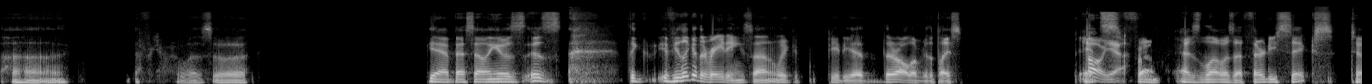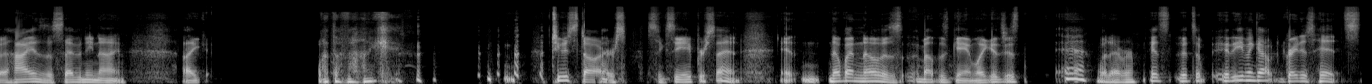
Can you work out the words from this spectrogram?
Uh I forget what it was. Uh Yeah, best selling. It was it was the if you look at the ratings on Wikipedia, they're all over the place. Oh, yeah. From as low as a 36 to as high as a 79. Like what the fuck? Two stars, 68%. It, nobody knows about this game. Like it's just eh, whatever. It's it's a it even got greatest hits.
